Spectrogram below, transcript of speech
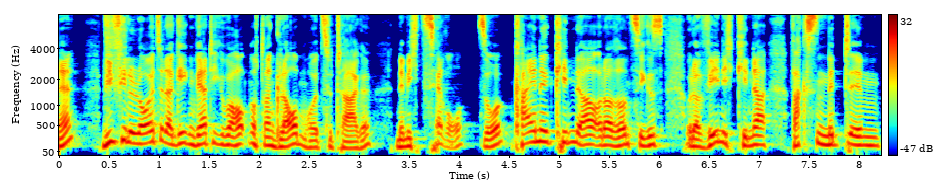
Ne? Wie viele Leute da gegenwärtig überhaupt noch dran glauben heutzutage? Nämlich Zerro. So, keine Kinder oder sonstiges oder wenig Kinder wachsen mit dem,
